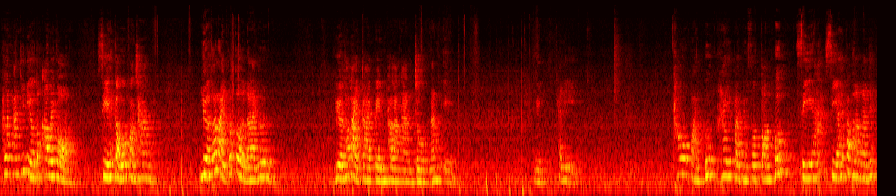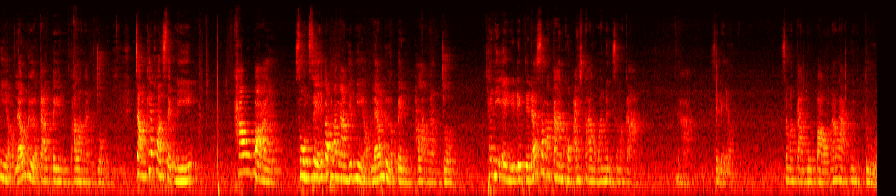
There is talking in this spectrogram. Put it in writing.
พลังงานที่เหนียวต้องเอาไว้ก่อน เสียให้กับ work function เหลือเท่าไหร่ก็เกิดอะไรขึ้น เหลือเท่าไหร่กลายเป็นพลังงานจนนั่นเอง นี่แค่นี้เอง เข้าไปปุ๊บให้ไปเป็นโฟตอนปุ๊บ เสียเสียให้กับพลังงานยึดเหนี่ยว แล้วเหลือกลายเป็นพลังงานจนจำแค่คอนเซปต์นี้ เข้าไปสูญเสียให้กับพลังงานยึดเหนี่ยว แล้วเหลือเป็นพลังงานจนแค่นี้เองเด็กๆได้สมการของไอน์สไตน์ออกมาหนึ่งสมการนะคะเสร็จแล้ว สมการเบาๆน่ารักหนึ่งตัว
